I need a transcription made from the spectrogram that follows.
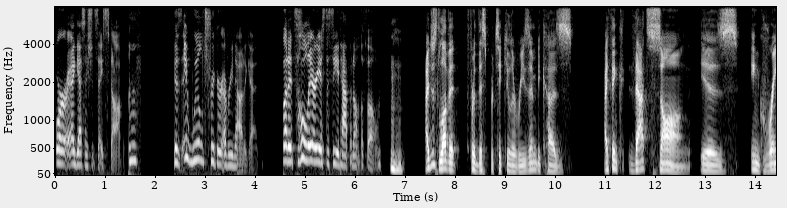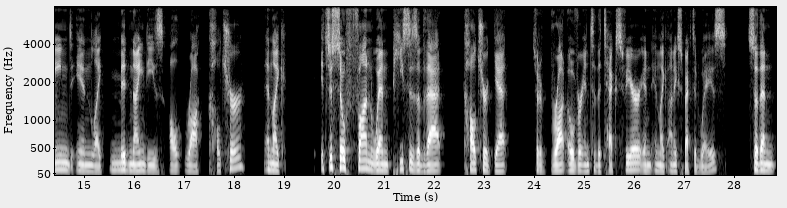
or I guess I should say stop, because it will trigger every now and again. But it's hilarious to see it happen on the phone. I just love it for this particular reason because I think that song is ingrained in like mid 90s alt rock culture. And like, it's just so fun when pieces of that culture get sort of brought over into the tech sphere in, in like unexpected ways. So then,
